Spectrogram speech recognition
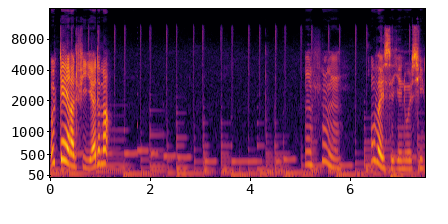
Ok, Ralphie, à demain. Mhm. On va essayer nous aussi.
